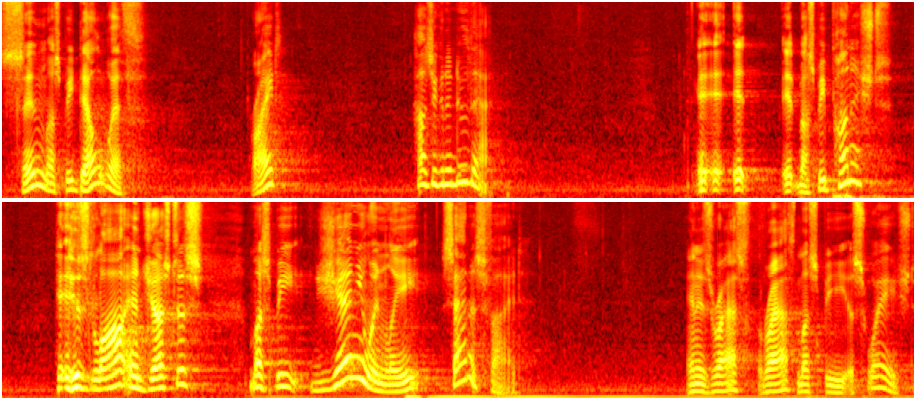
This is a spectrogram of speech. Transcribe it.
sin must be dealt with, right? How's He going to do that? It, it, it must be punished. His law and justice must be genuinely satisfied, and his wrath, wrath must be assuaged.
